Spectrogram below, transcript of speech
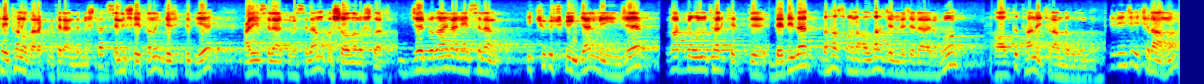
şeytan olarak nitelendirmişler. Senin şeytanın gecikti diye Aleyhisselatü Vesselam'ı aşağılamışlar. Cebrail Aleyhisselam 2-3 gün gelmeyince Rabbi onu terk etti dediler. Daha sonra Allah Celle Celaluhu altı tane ikramda bulundu. Birinci ikramı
